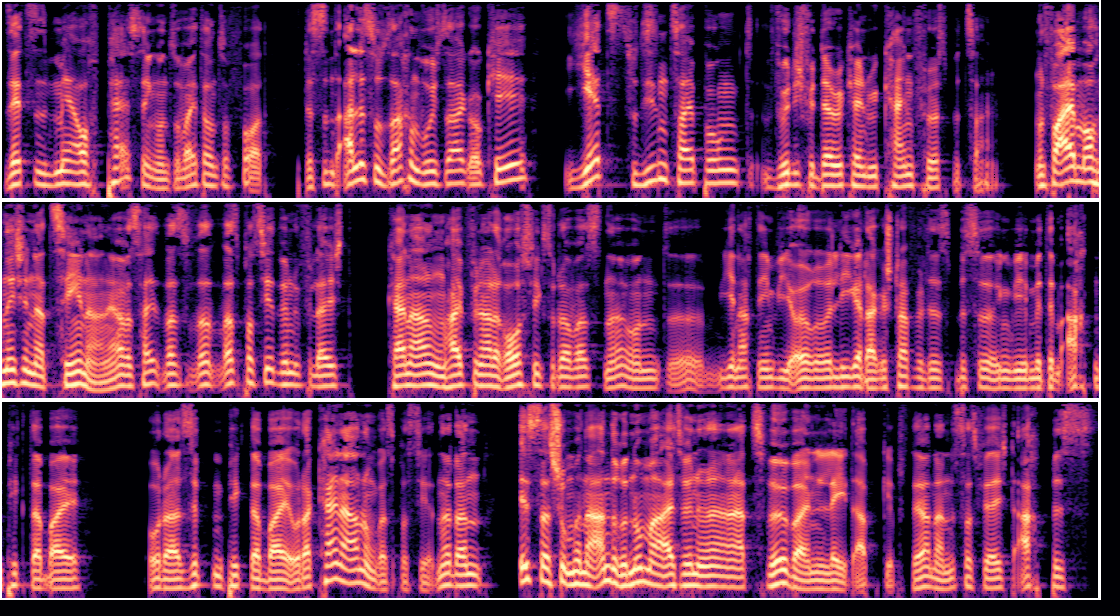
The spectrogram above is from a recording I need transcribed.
Setzen sie mehr auf Passing und so weiter und so fort? Das sind alles so Sachen, wo ich sage, okay, jetzt zu diesem Zeitpunkt würde ich für Derrick Henry keinen First bezahlen. Und vor allem auch nicht in der Zehner. Ja? Was, was, was passiert, wenn du vielleicht, keine Ahnung, im Halbfinale rausfliegst oder was, ne? Und äh, je nachdem, wie eure Liga da gestaffelt ist, bist du irgendwie mit dem achten Pick dabei oder siebten Pick dabei oder keine Ahnung, was passiert. Ne? Dann ist das schon mal eine andere Nummer, als wenn du in einer Zwölfer einen Late abgibst. Ja? Dann ist das vielleicht acht bis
